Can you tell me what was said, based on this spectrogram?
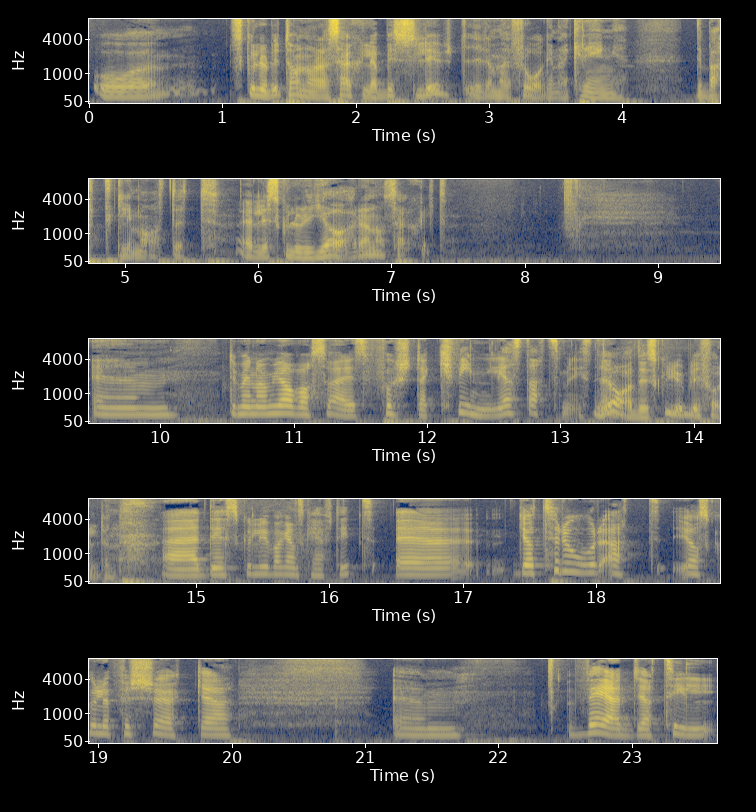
och skulle du ta några särskilda beslut i de här frågorna kring debattklimatet? Eller skulle du göra något särskilt? Um, du menar om jag var Sveriges första kvinnliga statsminister? Ja, det skulle ju bli följden. Uh, det skulle ju vara ganska häftigt. Uh, jag tror att jag skulle försöka um, vädja till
